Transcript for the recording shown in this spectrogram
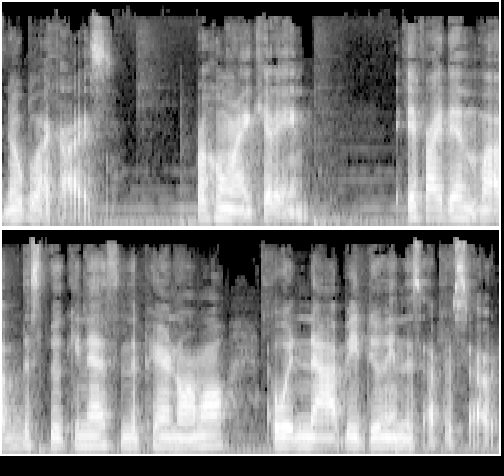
No black eyes. But who am I kidding? If I didn't love the spookiness and the paranormal, I would not be doing this episode.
